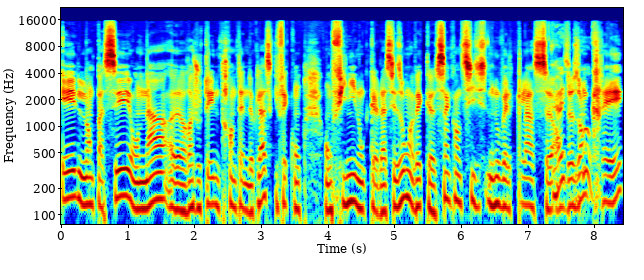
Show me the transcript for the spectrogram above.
et l'an passé, on a euh, rajouté une trentaine de classes, qui fait qu'on on finit donc la saison avec 56 nouvelles classes ah en oui, deux ans créées,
